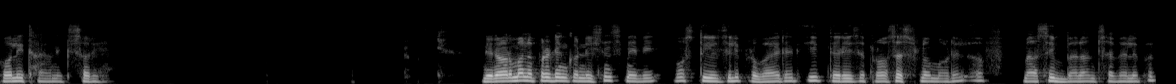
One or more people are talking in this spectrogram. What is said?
Polythionic, sorry. The normal operating conditions may be most easily provided if there is a process flow model of massive balance available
